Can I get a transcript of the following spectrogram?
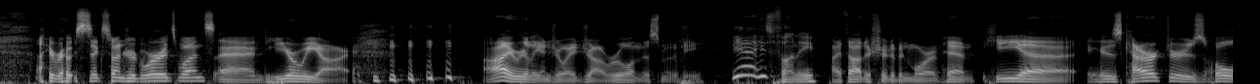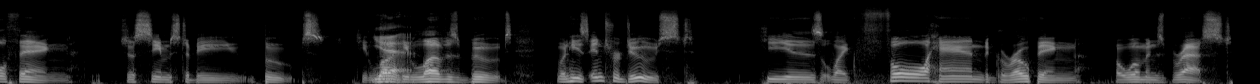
I wrote 600 words once, and here we are. I really enjoyed Ja Rule in this movie. Yeah, he's funny. I thought there should have been more of him. He, uh, his character's whole thing just seems to be boobs. He, lo- Yeah. he loves boobs. When he's introduced, he is like full hand groping a woman's breast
